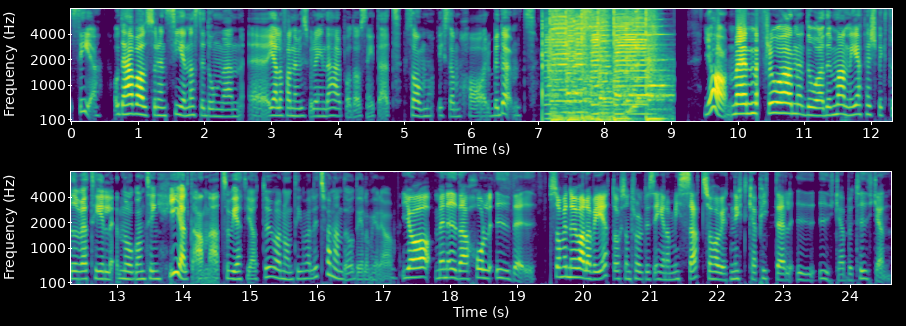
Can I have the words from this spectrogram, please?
se. Och det här var alltså den senaste domen, eh, i alla fall när vi spelar in det här poddavsnittet, som liksom har bedömts. Ja, men från då det manliga perspektivet till någonting helt annat så vet jag att du har någonting väldigt spännande att dela med dig av. Ja, men Ida, håll i dig. Som vi nu alla vet och som troligtvis ingen har missat så har vi ett nytt kapitel i ICA-butiken.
